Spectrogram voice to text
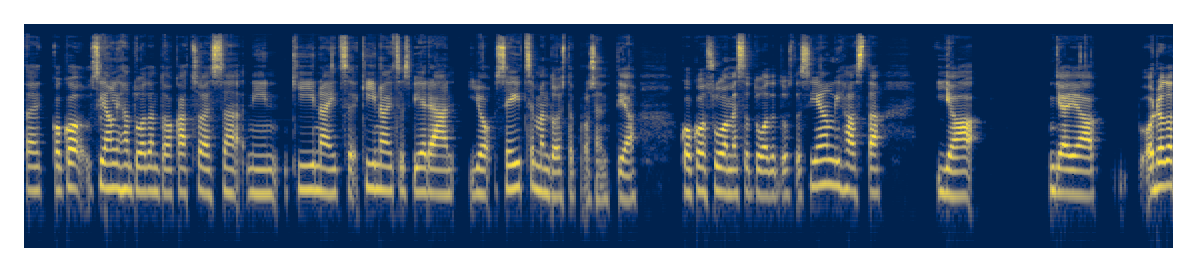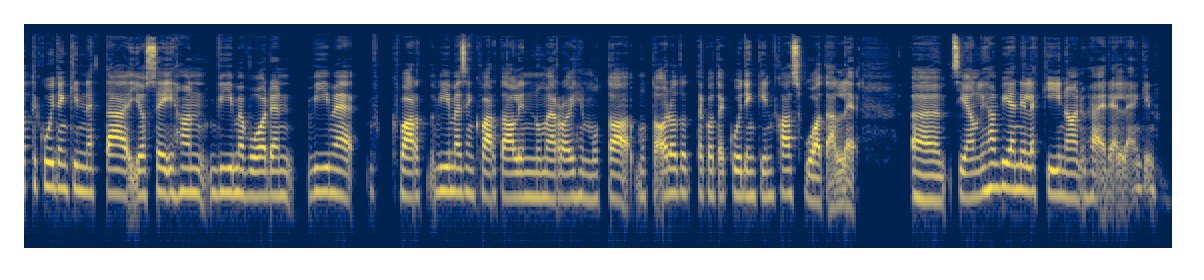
tai koko sianlihan tuotantoa katsoessa, niin Kiina itse, Kiina itse viedään jo 17 prosenttia koko Suomessa tuotetusta sianlihasta, ja, ja, ja odotatte kuitenkin, että jos ei ihan viime vuoden, viime kvart, viimeisen kvartaalin numeroihin, mutta, mutta odotatteko te kuitenkin kasvua tälle ö, sianlihan viennille Kiinaan yhä edelleenkin?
